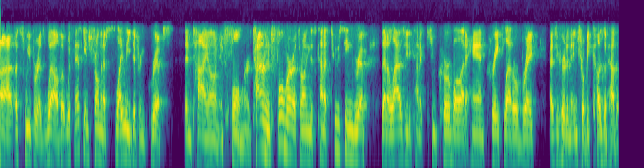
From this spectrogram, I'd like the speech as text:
uh, a sweeper as well, but Wesneski and Stroman have slightly different grips than Taillon and Fulmer. Taillon and Fulmer are throwing this kind of two-seam grip that allows you to kind of cue curveball out of hand, creates lateral break, as you heard in the intro, because of how the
